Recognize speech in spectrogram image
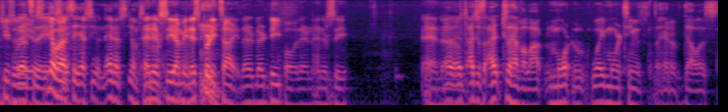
Chiefs Well, that's the a- AFC. Yeah, well, I say NFC, and NFC. You know what I'm saying? NFC. I mean, it's pretty tight. They're they're deep over there in the NFC. And Uh, um, I just I just have a lot more, way more teams ahead of Dallas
